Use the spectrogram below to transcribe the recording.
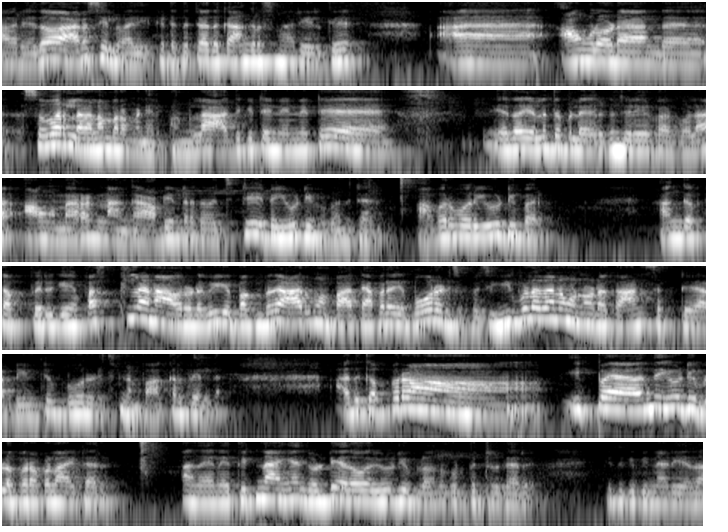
அவர் ஏதோ அரசியல்வாதி கிட்டத்தட்ட அது காங்கிரஸ் மாதிரி இருக்குது அவங்களோட அந்த சுவரில் விளம்பரம் பண்ணியிருப்பாங்களா அதுக்கிட்ட நின்றுட்டு ஏதோ எழுத்து பிள்ளை இருக்குன்னு சொல்லியிருப்பார் போல் அவங்க மிரட்டினாங்க அப்படின்றத வச்சுட்டு இப்போ யூடியூப்புக்கு வந்துட்டார். அவர் ஒரு யூடியூபர். அங்கே தப்பு இருக்குது ஃபஸ்ட்டில் நான் அவரோட வீடியோ பார்க்கும்போது ஆர்வம் பார்த்தேன். அப்புறம் போர் அடிச்சு போச்சு. இவ்வளோ தானே உன்னோட கான்செப்ட் அப்படின்ட்டு போர் அடிச்சு நான் பார்க்குறது இல்லை. அதுக்கப்புறம் இப்போ வந்து யூடியூப்பில் பிரபலம் ஆகிட்டார் அந்த என்னை திட்டினாங்கன்னு சொல்லிட்டு ஏதோ ஒரு யூடியூப்பில் வந்து கொடுத்துட்ருக்காரு இதுக்கு பின்னாடி ஏதோ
